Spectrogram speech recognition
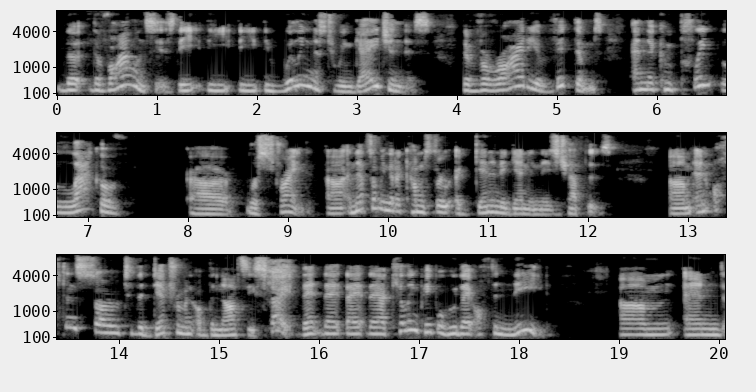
the, the violence is, the, the, the, the willingness to engage in this, the variety of victims, and the complete lack of uh, restraint. Uh, and that's something that it comes through again and again in these chapters. Um, and often so to the detriment of the Nazi state. They, they, they, they are killing people who they often need. Um, and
